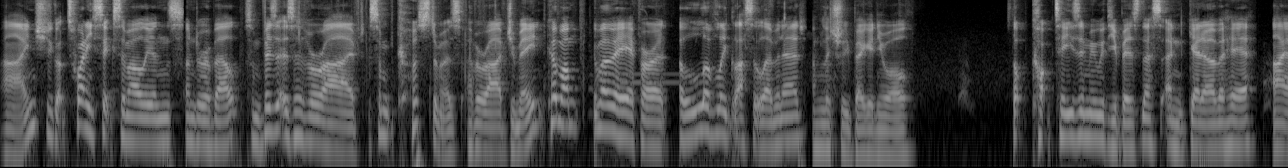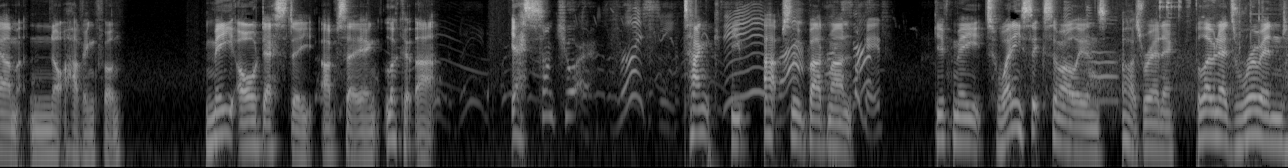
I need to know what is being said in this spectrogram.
fine. She's got 26 simoleons under her belt. Some visitors have arrived. Some customers have arrived, you mean? Come on. Come over here for a, a lovely glass of lemonade. I'm literally begging you all. Stop cock teasing me with your business and get over here. I am not having fun. Me or Desti, I'm saying. Look at that. Yes. Tank, you absolute bad man. Give me 26 simoleons. Oh, it's raining. The lemonade's ruined.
